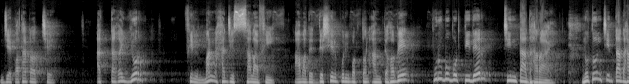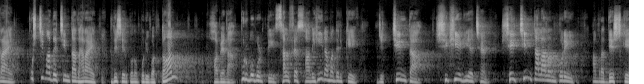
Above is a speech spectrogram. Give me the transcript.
যে কথাটা হচ্ছে আত্মাগাইয়ুর ফিল মানহাজি সালাফি। আমাদের দেশের পরিবর্তন আনতে হবে পূর্ববর্তীদের চিন্তাধারায়। নতুন চিন্তাধারায়, পশ্চিমাদের চিন্তাধারায় দেশের কোনো পরিবর্তন হবে না। পূর্ববর্তী সালফে সালিহীন আমাদেরকে যে চিন্তা শিখিয়ে গিয়েছেন সেই চিন্তা লালন করেই আমরা দেশকে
